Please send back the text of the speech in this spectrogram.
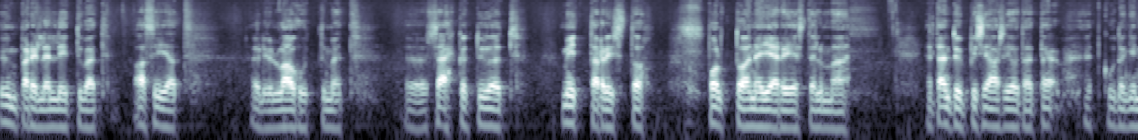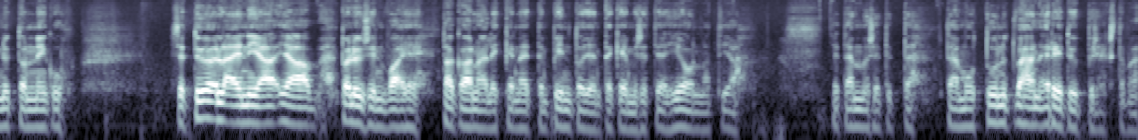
ympärille liittyvät asiat, öljyn lauhuttimet, sähkötyöt, mittaristo, polttoainejärjestelmää ja tämän tyyppisiä asioita, että, että kuitenkin nyt on niin kuin se työläin ja, ja pölysin vaihe takana, eli näiden pintojen tekemiset ja hionnat ja, ja tämmöiset, että tämä muuttuu nyt vähän erityyppiseksi tämä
